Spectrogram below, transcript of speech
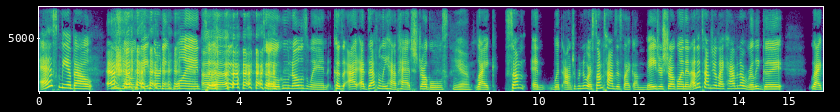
ask me about you know, day 31 to, uh. to who knows when. Cause I, I definitely have had struggles. Yeah. Like some and with entrepreneurs, sometimes it's like a major struggle. And then other times you're like having a really good like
